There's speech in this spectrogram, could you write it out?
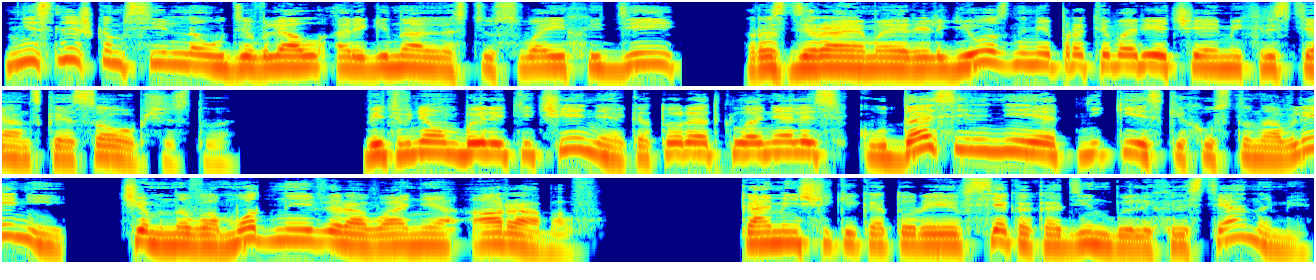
не слишком сильно удивлял оригинальностью своих идей, раздираемое религиозными противоречиями христианское сообщество. Ведь в нем были течения, которые отклонялись куда сильнее от никейских установлений, чем новомодные верования арабов. Каменщики, которые все как один были христианами,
